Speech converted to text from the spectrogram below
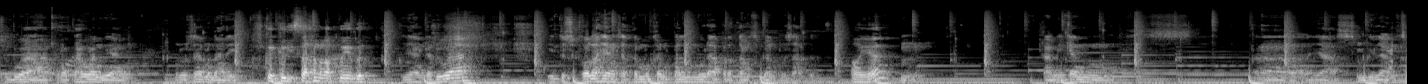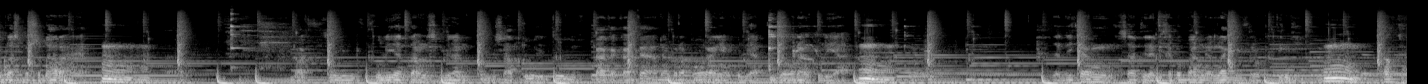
sebuah pengetahuan yang menurut saya menarik. Kegelisahan waktu itu. Yang kedua itu sekolah yang saya temukan paling murah pada tahun 91. Oh ya? Hmm. Kami kan uh, ya 9 11 bersaudara ya. Hmm. waktu kuliah tahun 91 itu kakak-kakak ada berapa orang yang kuliah tiga orang kuliah Hmm. Jadi kan saya tidak bisa bebankan lagi terlalu tinggi Hmm. Oke.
